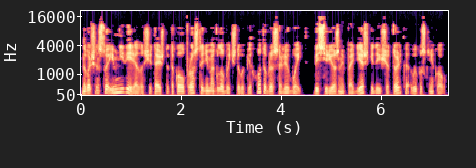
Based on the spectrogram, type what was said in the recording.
но большинство им не верило, считая, что такого просто не могло быть, чтобы пехоту бросали в бой без серьезной поддержки, да еще только выпускников.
